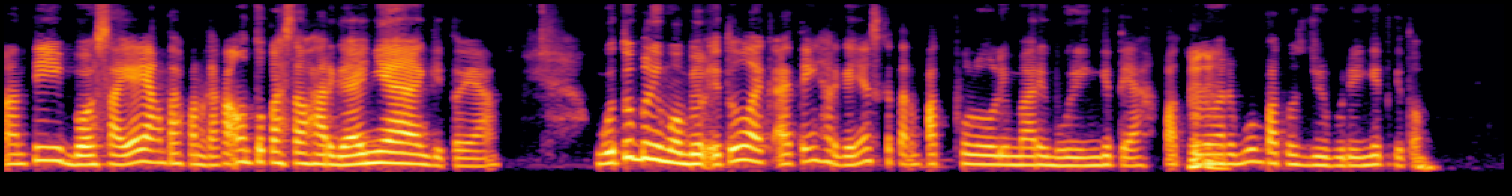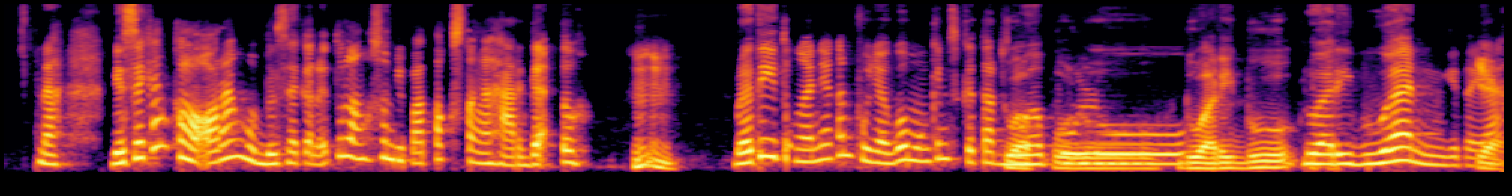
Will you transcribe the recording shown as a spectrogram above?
nanti bos saya yang telepon kakak untuk kasih tahu harganya gitu ya. Gue tuh beli mobil itu like I think harganya sekitar 45 ribu ringgit ya. 45 ribu, 47 ribu ringgit gitu. Nah, biasanya kan kalau orang mobil second itu langsung dipatok setengah harga tuh. Berarti hitungannya kan punya gue mungkin sekitar 20. 20 2000 2000-an gitu ya. Iya.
